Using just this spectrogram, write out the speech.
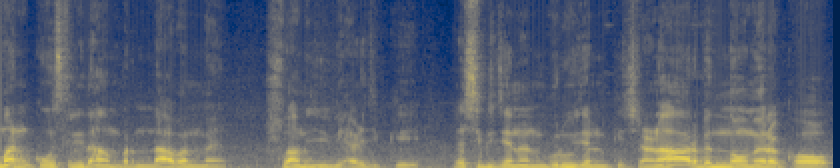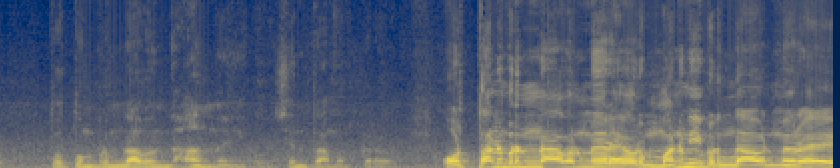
मन को श्रीधाम वृंदावन में स्वामी जी बिहार जी के रसिक जनन गुरु गुरुजन के चरणार बिंदों में रखो तो तुम वृंदावन धाम में ही चिंता मत करो। और तन वृंदावन में रहे और मन भी वृंदावन में रहे,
